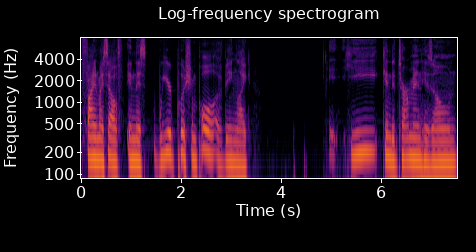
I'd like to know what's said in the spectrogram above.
find myself in this weird push and pull of being like he can determine his own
